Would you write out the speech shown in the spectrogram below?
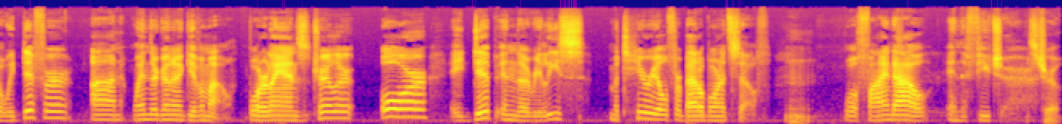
but we differ on when they're going to give them out. Borderlands trailer or a dip in the release material for Battleborn itself. Mm. We'll find out in the future. It's true.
